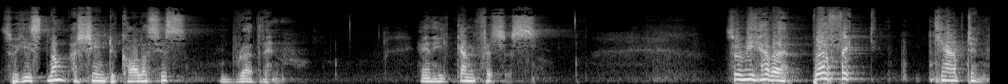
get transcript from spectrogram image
So he's not ashamed to call us his brethren. And he confesses. So we have a perfect captain,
